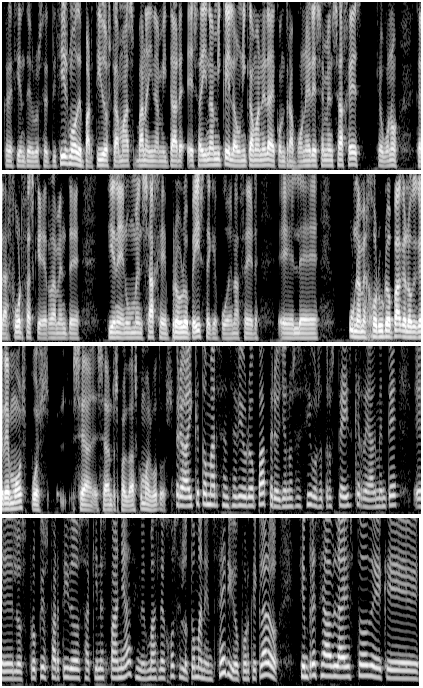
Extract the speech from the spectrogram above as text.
creciente euroescepticismo, de partidos que además van a dinamitar esa dinámica y la única manera de contraponer ese mensaje es que, bueno, que las fuerzas que realmente tienen un mensaje pro-europeísta y que pueden hacer el, eh, una mejor Europa, que lo que queremos, pues sean, sean respaldadas con más votos. Pero hay que tomarse en serio Europa, pero yo no sé si vosotros creéis que realmente eh, los propios partidos aquí en España, sin ir más lejos, se lo toman en serio, porque claro, siempre se habla esto de que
